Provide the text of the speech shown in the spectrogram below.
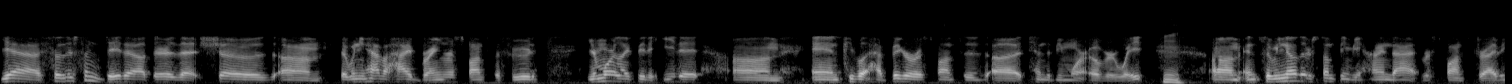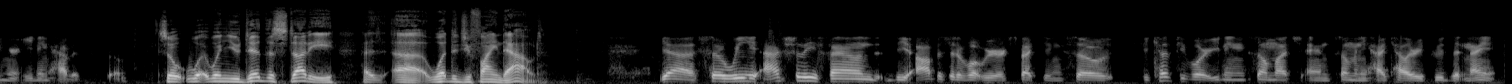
Yeah, so there's some data out there that shows um, that when you have a high brain response to food, you're more likely to eat it, um, and people that have bigger responses uh, tend to be more overweight. Hmm. Um, and so we know there's something behind that response driving your eating habits. So. So w- when you did the study, uh, what did you find out? Yeah, so we actually found the opposite of what we were expecting. So because people are eating so much and so many high calorie foods at night,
